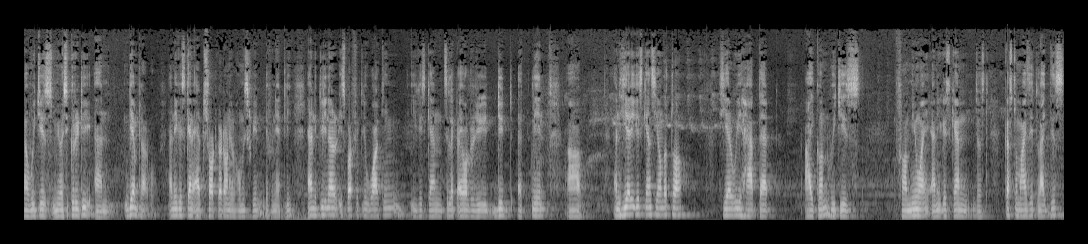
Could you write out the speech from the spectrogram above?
uh, which is MIUI security and game turbo. And you guys can add shortcut on your home screen definitely. And cleaner is perfectly working. You guys can select i already did a clean. Uh, and here you guys can see on the top here we have that icon which is from MIUI. And you guys can just customize it like this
